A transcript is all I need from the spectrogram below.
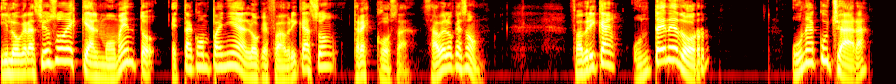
Y lo gracioso es que al momento esta compañía lo que fabrica son tres cosas. ¿Sabe lo que son? Fabrican un tenedor, una cuchara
